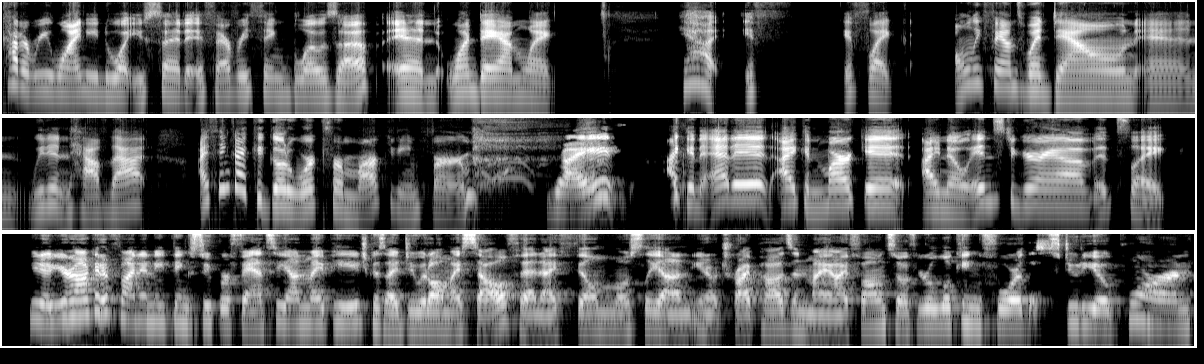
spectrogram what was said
kind of rewinding to what you said if everything blows up and one day i'm like yeah if if like onlyfans went down and we didn't have that i think i could go to work for a marketing firm right I can edit, I can market, I know Instagram. It's like you know, you're not going to find anything super fancy on my page because I do it all myself and I film mostly on, you know, tripods and my iPhone. So if you're looking for the studio porn,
